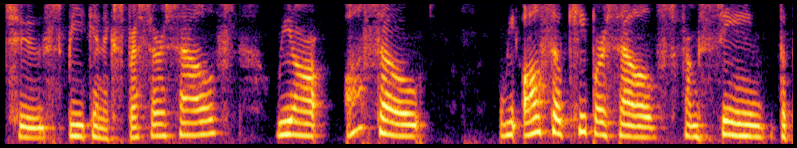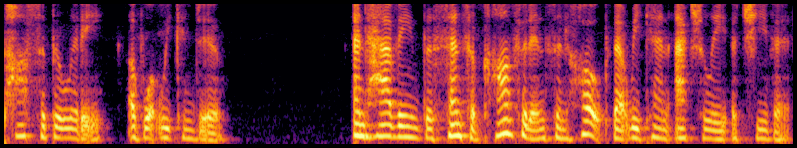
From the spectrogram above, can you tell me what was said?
to speak and express ourselves we are also we also keep ourselves from seeing the possibility of what we can do and having the sense of confidence and hope that we can actually achieve it.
